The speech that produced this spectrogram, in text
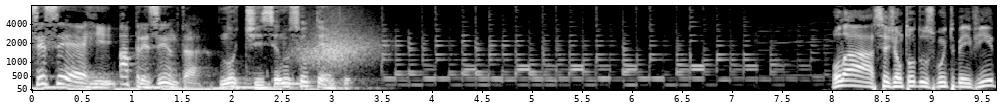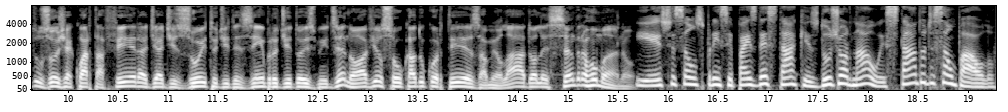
CCR apresenta Notícia no seu tempo. Olá, sejam todos muito bem-vindos. Hoje é quarta-feira, dia 18 de dezembro de 2019. Eu sou o Cado Cortez, ao meu lado, Alessandra Romano. E estes são os principais destaques do jornal Estado de São Paulo.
